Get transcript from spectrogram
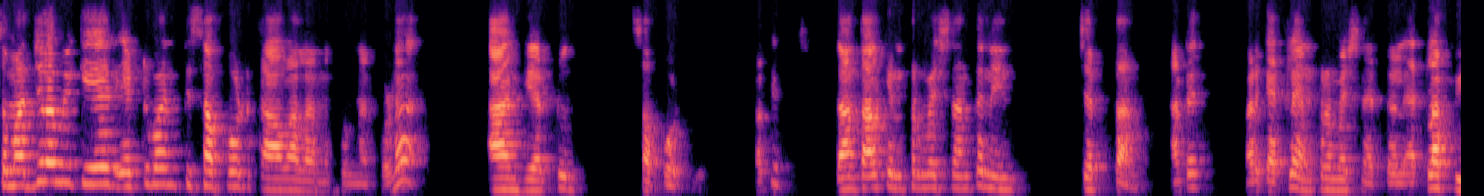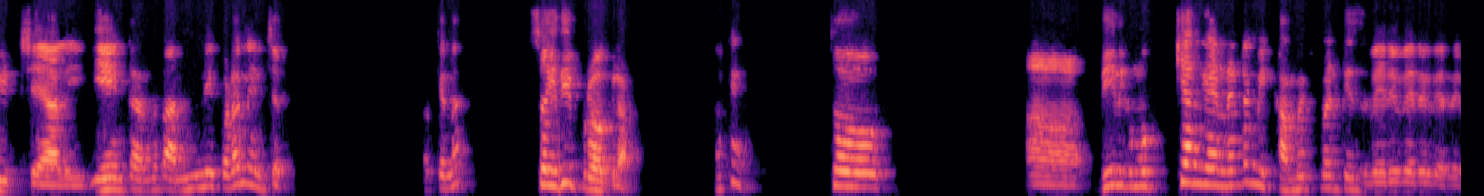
సో మధ్యలో మీకు ఏ ఎటువంటి సపోర్ట్ కావాలనుకున్నా కూడా I'm here to support okay దాని తాలూకు ఇన్ఫర్మేషన్ అంతా నేను చెప్తాను. అంటే వాడికి ఎట్లా ఇన్ఫర్మేషన్ ఎట్లా ఎట్లా ఫీడ్ చేయాలి ఏంటి అన్నది అన్ని కూడా నేను చెప్తాను. ఓకేనా సో ఇది ప్రోగ్రామ్ ఓకే సో దీనికి ముఖ్యంగా ఏంటంటే మీ commitment is very very very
